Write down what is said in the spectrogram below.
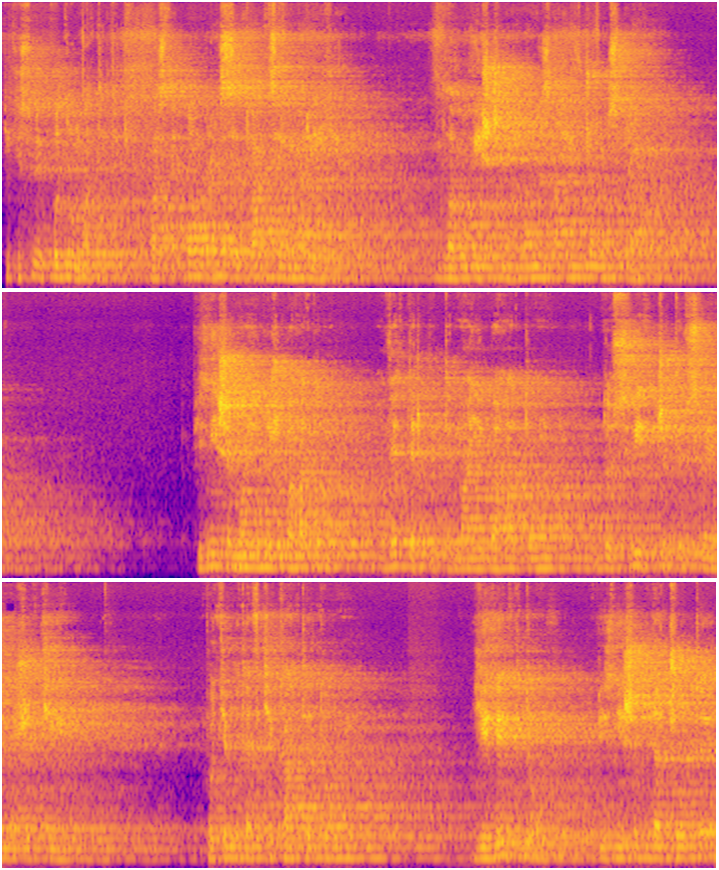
Тільки собі подумати, такий власне образ, ситуація Марії, благовіщення, вона не знає, в чому справа. Пізніше має дуже багато витерпіти, має багато досвідчити в своєму житті. Потім буде втікати до Єгипту, пізніше буде чути,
